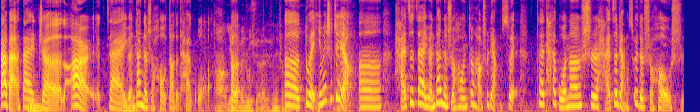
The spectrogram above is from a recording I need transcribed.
爸爸带嗯着老二在元旦的时候到的泰国。啊，也准备入学了，就是那时候。呃，对，因为是这样，嗯、孩子在元旦的时候正好是两岁。在泰国呢，是孩子两岁的时候，是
